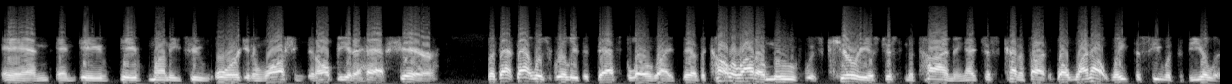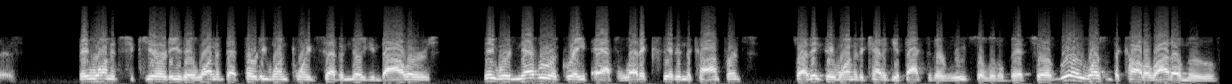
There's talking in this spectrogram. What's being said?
and and gave gave money to Oregon and Washington, albeit a half share. But that that was really the death blow right there. The Colorado move was curious just in the timing. I just kind of thought, well, why not wait to see what the deal is? They wanted security. They wanted that thirty-one point seven million dollars. They were never a great athletic fit in the conference, so I think they wanted to kind of get back to their roots a little bit. So it really wasn't the Colorado move.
